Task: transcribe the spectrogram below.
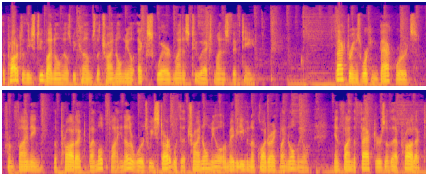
the product of these two binomials becomes the trinomial x squared minus 2x minus 15. Factoring is working backwards from finding the product by multiplying. In other words, we start with a trinomial or maybe even a quadratic binomial and find the factors of that product.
